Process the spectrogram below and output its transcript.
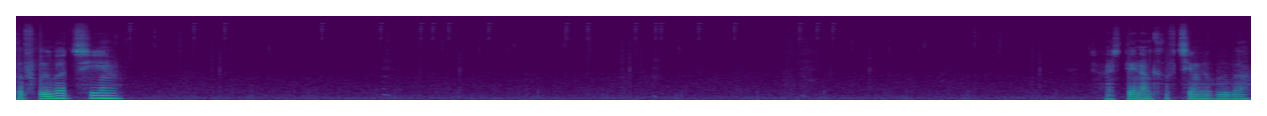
Angriff rüberziehen. Das heißt, den Angriff ziehen wir rüber.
